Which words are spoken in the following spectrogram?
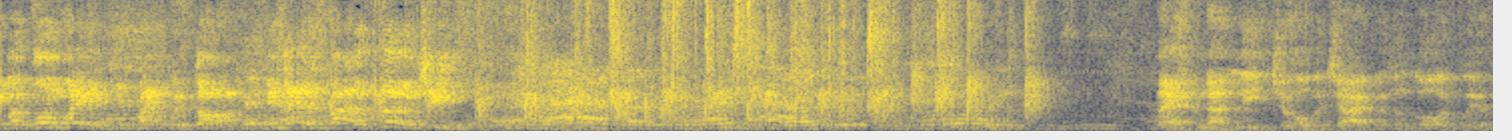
ain't but one way to get right with God. And that is by the blood of Jesus. Last but not least, Jehovah Jireh, the Lord will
